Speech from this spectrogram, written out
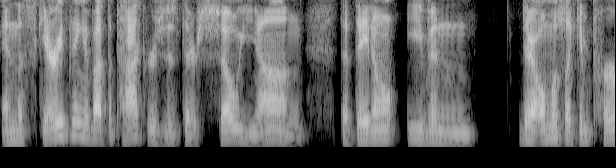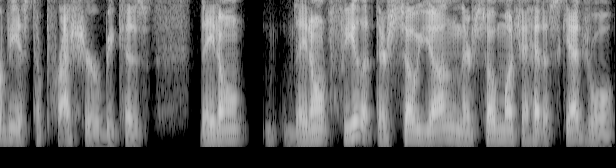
And the scary thing about the Packers is they're so young that they don't even, they're almost like impervious to pressure because they don't they don't feel it. They're so young, they're so much ahead of schedule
